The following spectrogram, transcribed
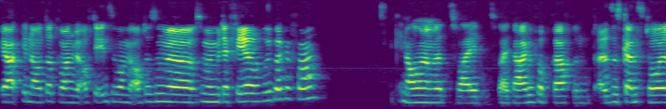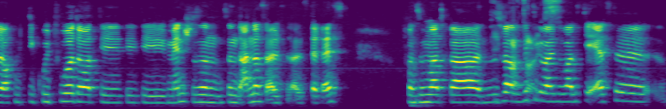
Ja, genau, dort waren wir. Auf der Insel waren wir auch. Da sind wir, sind wir mit der Fähre rübergefahren. Genau, und dann haben wir zwei, zwei Tage verbracht und alles ist ganz toll. Auch die Kultur dort, die, die, die Menschen sind, sind anders als, als der Rest von Sumatra. Das war witzigerweise war das die erste,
